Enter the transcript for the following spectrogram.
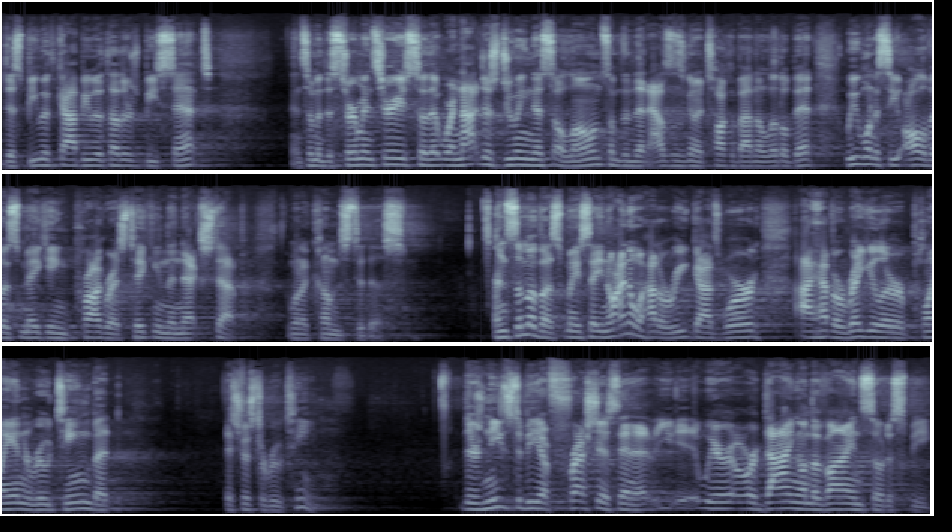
this be with God, be with others, be sent and some of the sermon series so that we're not just doing this alone, something that Aslan's going to talk about in a little bit. We want to see all of us making progress, taking the next step when it comes to this. And some of us may say, No, I know how to read God's word. I have a regular plan and routine, but it's just a routine. There needs to be a freshness in it. We're, dying on the vine, so to speak.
